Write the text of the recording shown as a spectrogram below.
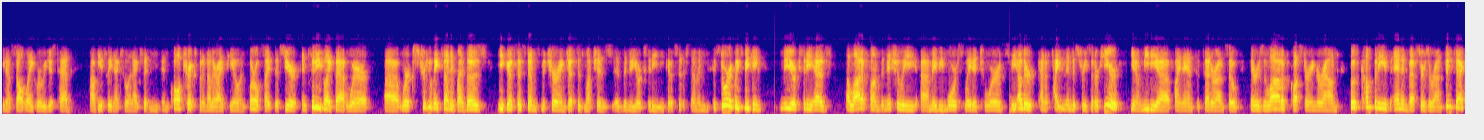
you know, Salt Lake, where we just had obviously an excellent exit in, in Qualtrics, but another IPO in Pluralsight this year. In cities like that, where uh, we're extremely excited by those ecosystems maturing just as much as, as the New York City ecosystem. And historically speaking, New York City has a lot of funds initially uh, maybe more slated towards the other kind of titan industries that are here, you know, media, finance, et cetera. And so there's a lot of clustering around both companies and investors around fintech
